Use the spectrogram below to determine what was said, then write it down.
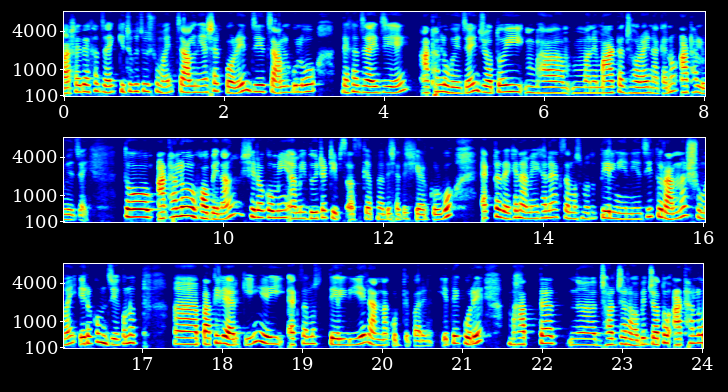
বাসায় দেখা যায় কিছু, কিছু সময় চাল নিয়ে আসার পরে যে চালগুলো দেখা যায় যে আঠালো হয়ে যায়, যতই ভা মানে মাটা ঝরাই না কেন আঠালো হয়ে যায়। তো আঠালো হবে না সেরকমই আমি দুইটা টিপস আজকে আপনাদের সাথে শেয়ার করব। একটা দেখেন আমি এখানে এক চামচ মতো তেল নিয়ে নিয়েছি। তো রান্নার সময় এরকম যে কোনো পাতিলে আর কি এই এক চামচ তেল দিয়ে রান্না করতে পারেন। এতে করে ভাতটা ঝরঝরা হবে। যত আঠালো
